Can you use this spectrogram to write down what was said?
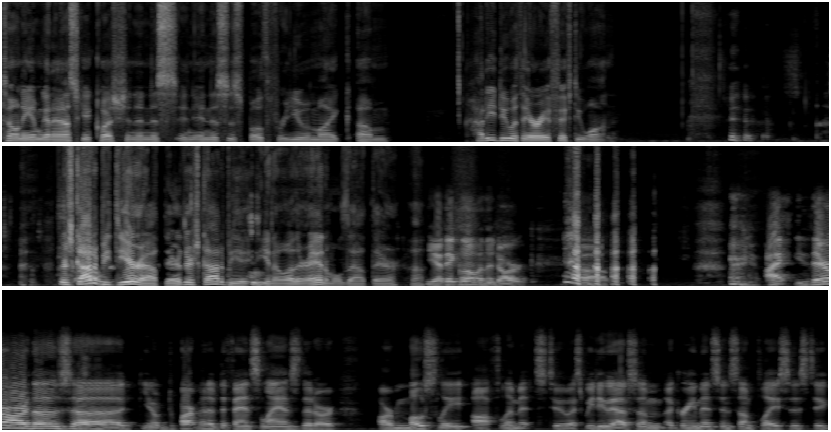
Tony, I'm going to ask you a question, and this and, and this is both for you and Mike. Um, how do you do with Area 51? There's got to be deer out there. There's got to be you know other animals out there. Huh? Yeah, they glow in the dark. Uh, I there are those uh, you know Department of Defense lands that are are mostly off limits to us. We do have some agreements in some places to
